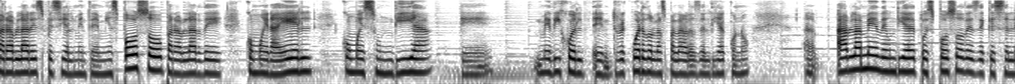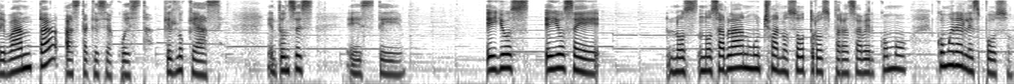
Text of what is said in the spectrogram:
para hablar especialmente de mi esposo, para hablar de cómo era él, cómo es un día. Eh, me dijo el, recuerdo las palabras del diácono, ah, háblame de un día de tu esposo desde que se levanta hasta que se acuesta, qué es lo que hace. Entonces, este, ellos, ellos se nos, nos hablaban mucho a nosotros para saber cómo, cómo era el esposo.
